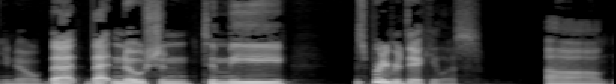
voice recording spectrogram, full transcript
You know that that notion to me is pretty ridiculous. Um,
